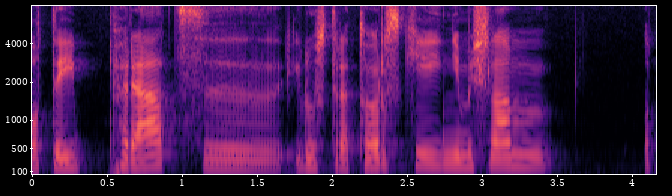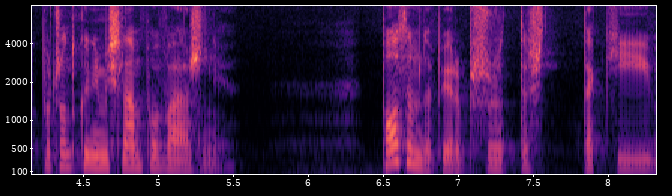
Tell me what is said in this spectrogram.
o tej pracy ilustratorskiej nie myślałam, od początku nie myślałam poważnie. Potem dopiero przyszedł też taki.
